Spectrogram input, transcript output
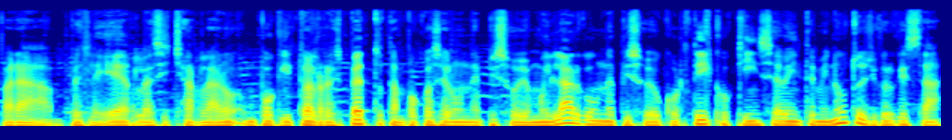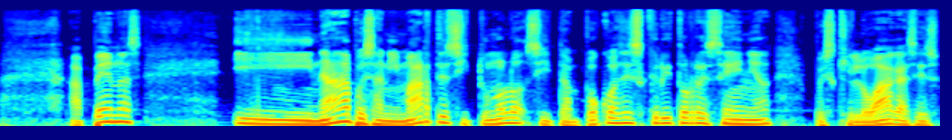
para pues leerlas y charlar un poquito al respecto tampoco hacer un episodio muy largo un episodio cortico 15 20 minutos yo creo que está apenas y nada, pues animarte, si tú no lo, si tampoco has escrito reseñas, pues que lo hagas, es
